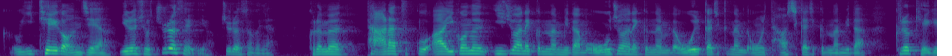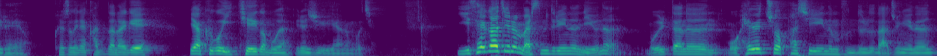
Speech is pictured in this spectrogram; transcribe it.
그 ETA가 언제야? 이런 식으로 줄여서 얘기해요. 줄여서 그냥. 그러면 다 알아듣고 아 이거는 2주 안에 끝납니다. 뭐 5주 안에 끝납니다. 5일까지 끝납니다. 오늘 5시까지 끝납니다. 그렇게 얘기를 해요. 그래서 그냥 간단하게 야 그거 ETA가 뭐야? 이런 식으로 얘기하는 거지. 이 세 가지를 말씀드리는 이유는 뭐 일단은 뭐 해외 취업하시는 분들도 나중에는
